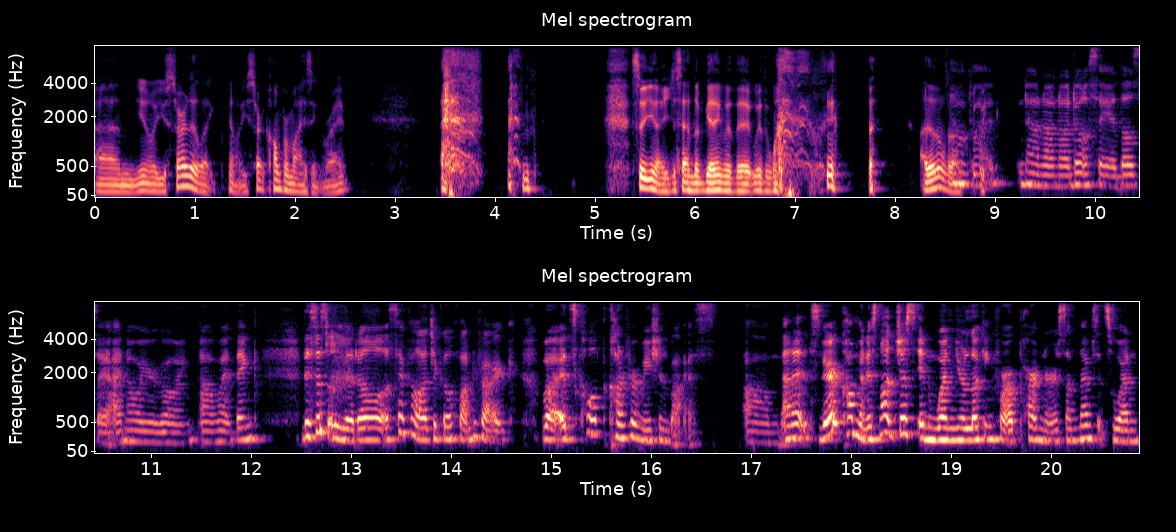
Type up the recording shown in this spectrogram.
And you know, you started like, you know, you start compromising, right? and so you know, you just end up getting with it with one I don't know what Oh I'm doing. god. No, no, no, don't say it. Don't say it. I know where you're going. Um, I think this is a little psychological fun fact, but it's called confirmation bias. Um, and it's very common. It's not just in when you're looking for a partner. Sometimes it's when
